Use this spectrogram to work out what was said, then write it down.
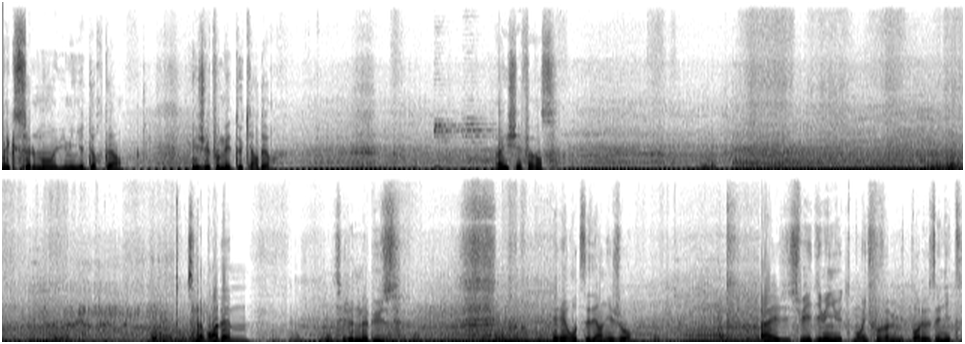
Avec seulement 8 minutes de retard. Et je vais paumer deux quarts d'heure. Allez chef, avance. C'est la Bradem. Si je ne m'abuse. Les héros de ces derniers jours. Allez, j'y suis 10 minutes. Bon, il faut 20 minutes pour aller au Zénith.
